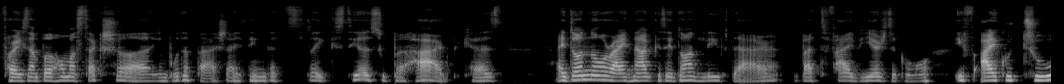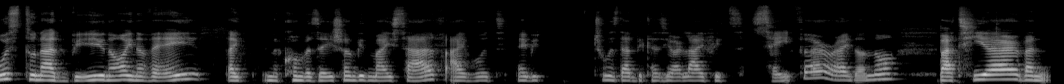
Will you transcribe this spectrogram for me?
for example, homosexual in Budapest, I think that's like still super hard because I don't know right now because I don't live there. But five years ago, if I could choose to not be, you know, in a way, like in a conversation with myself, I would maybe choose that because your life is safer. I don't know. But here, when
